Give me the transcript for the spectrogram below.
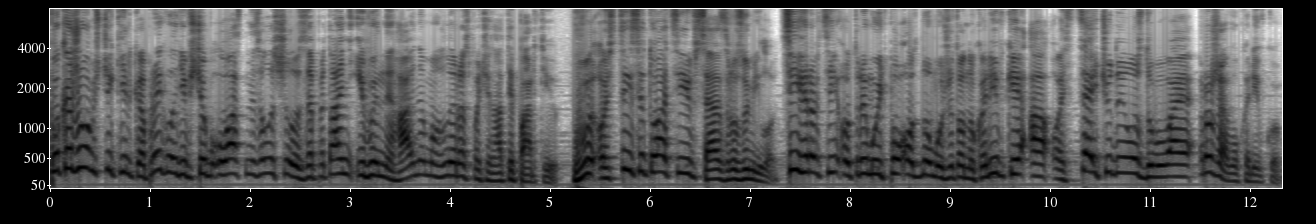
Покажу вам ще кілька прикладів, щоб у вас не залишилось запитань, і ви негайно могли розпочинати партію. В ось цій ситуації все зрозуміло. Ці гравці отримують по одному жетону корівки, а ось цей чудило здобуває рожеву корівку.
